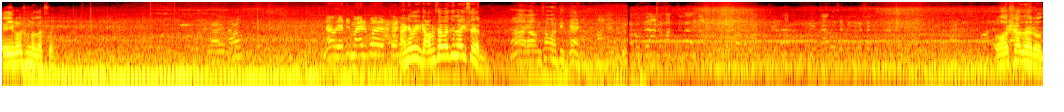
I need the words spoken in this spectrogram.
এইভাবে সুন্দর লাগছে। আঙ্কেল গামছা লাগছেন? হ্যাঁ বাদি নাই। অসাধারণ।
